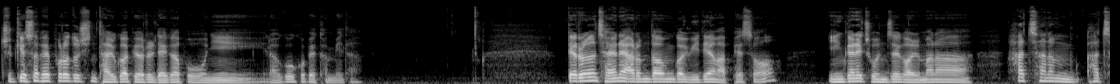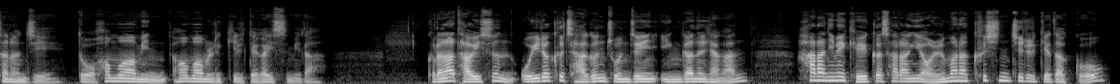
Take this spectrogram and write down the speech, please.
주께서 베풀어 두신 달과 별을 내가 보오니 라고 고백합니다. 때로는 자연의 아름다움과 위대함 앞에서 인간의 존재가 얼마나 하찮음, 하찮은지 또 허무함인, 허무함을 느낄 때가 있습니다. 그러나 다윗은 오히려 그 작은 존재인 인간을 향한 하나님의 계획과 사랑이 얼마나 크신지를 깨닫고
